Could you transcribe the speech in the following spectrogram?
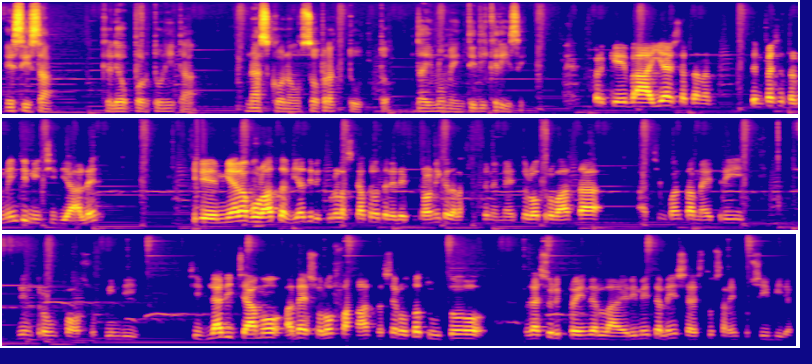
e si sa che le opportunità nascono soprattutto dai momenti di crisi. Perché Vaia è stata una tempesta talmente micidiale che mi era volata via addirittura la scatola dell'elettronica dalla stazione meteo, l'ho trovata a 50 metri dentro un fosso, quindi sì, là diciamo adesso l'ho fatta, si è rotta tutto, adesso riprenderla e rimetterla in sesto sarà impossibile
